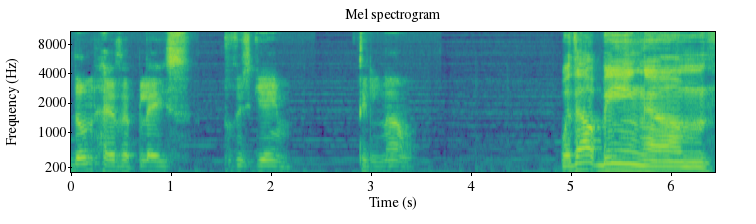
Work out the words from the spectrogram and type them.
don't have a place to this game till now? Without being um,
